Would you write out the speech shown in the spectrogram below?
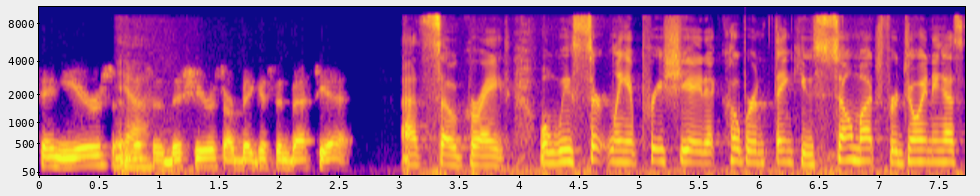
10 years, and yeah. this is this year's our biggest and best yet. That's so great. Well, we certainly appreciate it. Coburn, thank you so much for joining us.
